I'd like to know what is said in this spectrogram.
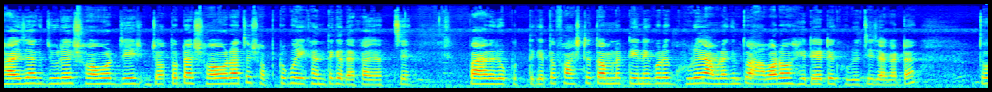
ভাইজাগ জুড়ে শহর যে যতটা শহর আছে সবটুকু এখান থেকে দেখা যাচ্ছে পাহাড়ের উপর থেকে। তো ফার্স্টে তো আমরা ট্রেনে করে ঘুরে আমরা কিন্তু আবারও হেঁটে হেঁটে ঘুরেছি জায়গাটা। তো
